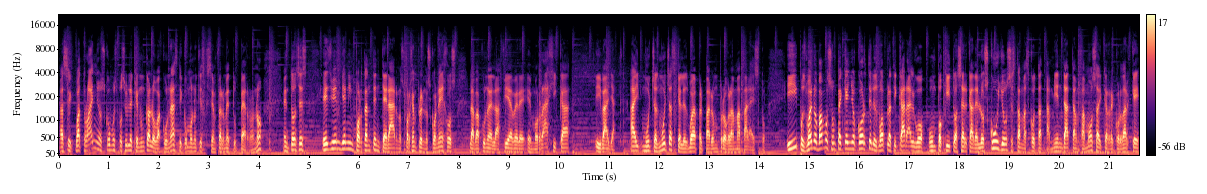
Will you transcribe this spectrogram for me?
hace cuatro años, ¿cómo es posible que nunca lo vacunaste cómo no quieres que se enferme tu perro, no? Entonces, es bien, bien importante enterarnos. Por ejemplo, en los conejos, la vacuna de la fiebre hemorrágica, y vaya, hay muchas, muchas que les voy a preparar un programa para esto. Y pues bueno, vamos a un pequeño corte, les voy a platicar algo un poquito acerca de los cuyos. Esta mascota también da tan famosa, hay que recordar que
